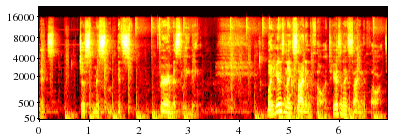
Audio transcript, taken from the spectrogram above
it's just mis it's very misleading. But here's an exciting thought. Here's an exciting thought.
